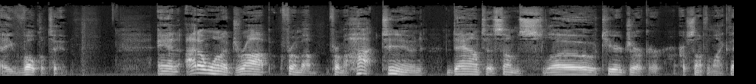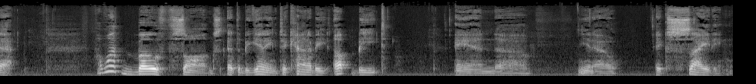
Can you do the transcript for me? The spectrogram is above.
a vocal tune. And I don't want to drop from a from a hot tune down to some slow tearjerker or something like that. I want both songs at the beginning to kind of be upbeat and, uh, you know, exciting.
